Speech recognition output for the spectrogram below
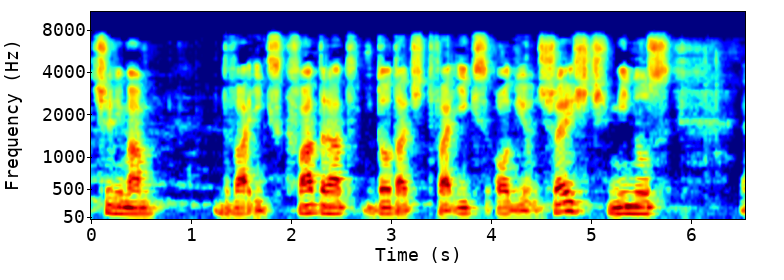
czyli mam 2x kwadrat dodać 2x odjąć 6 minus y,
